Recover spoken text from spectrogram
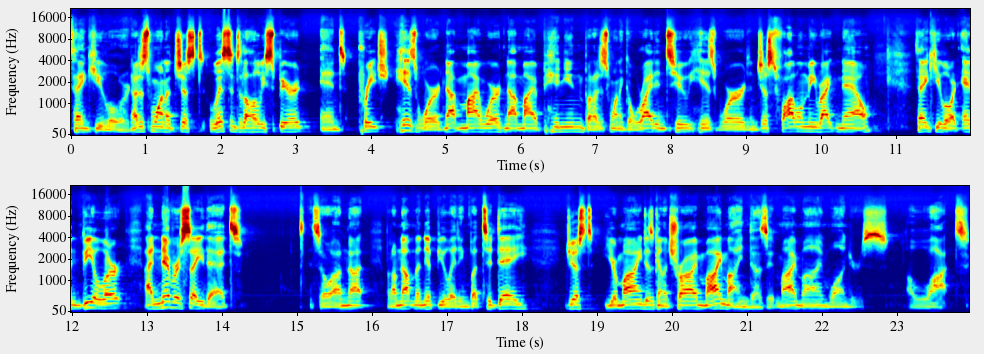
Thank you, Lord. I just want to just listen to the Holy Spirit and preach His word, not my word, not my opinion, but I just want to go right into His word and just follow me right now. Thank you, Lord. And be alert. I never say that. So I'm not, but I'm not manipulating. But today, just your mind is going to try. My mind does it. My mind wanders a lot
